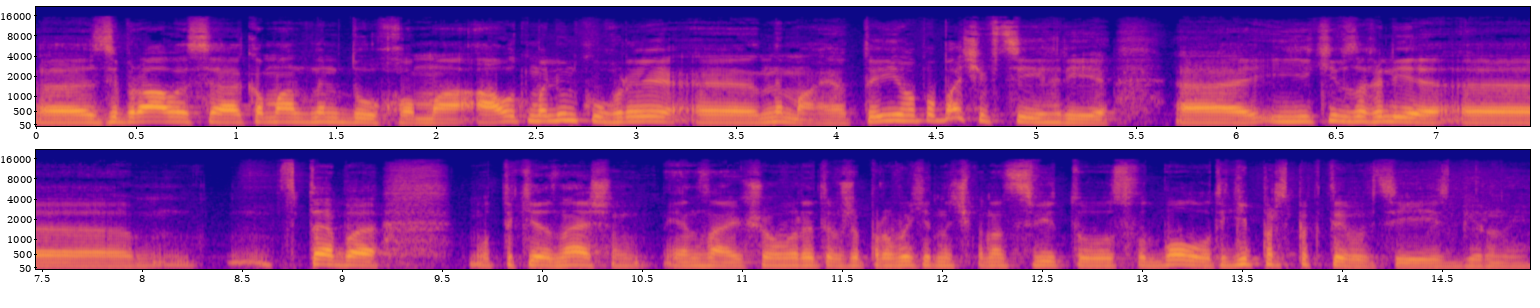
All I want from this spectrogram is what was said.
е, зібралися командним духом. А а от малюнку гри е, немає. Ти його побачив в цій грі? Е, і які взагалі е, в тебе от такі, знаєш, я не знаю, якщо говорити вже про вихід на чемпіонат світу з футболу, от які перспективи в цієї збірної?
